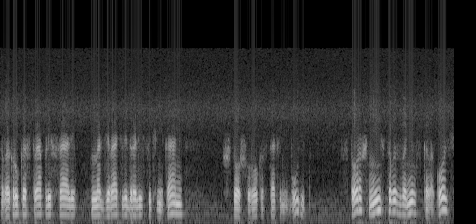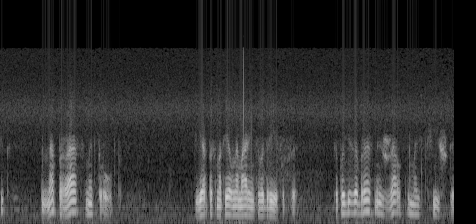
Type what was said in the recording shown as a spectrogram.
Вокруг костра плясали, надзиратели дрались с учениками — что ж, уроков так и не будет. Сторож неистово звонил в колокольчик. Напрасный труд. Пьер посмотрел на маленького Дрейфуса. Какой безобразный жалкий мальчишка.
